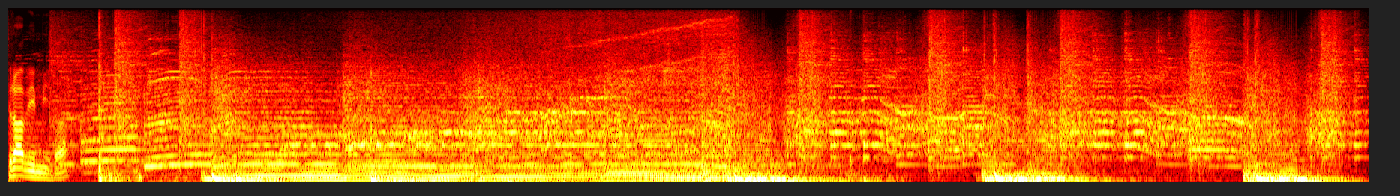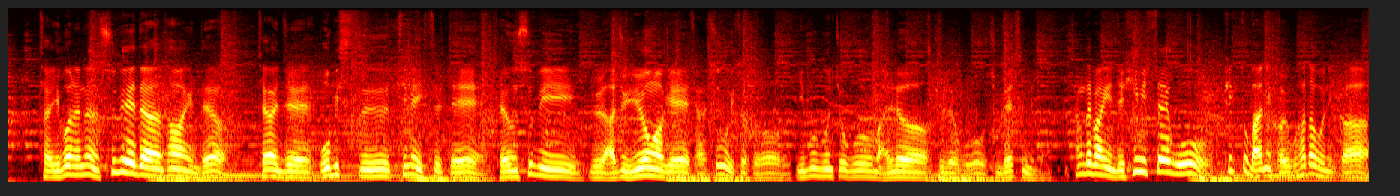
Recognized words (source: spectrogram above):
드랍입니다. 자 이번에는 수비에 대한 상황인데요. 제가 이제 오비스 팀에 있을 때 배운 수비를 아주 유용하게 잘 쓰고 있어서 이 부분 조금 알려주려고 준비했습니다. 상대방이 이제 힘이 세고 픽도 많이 걸고 하다 보니까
